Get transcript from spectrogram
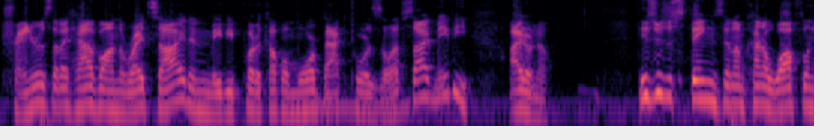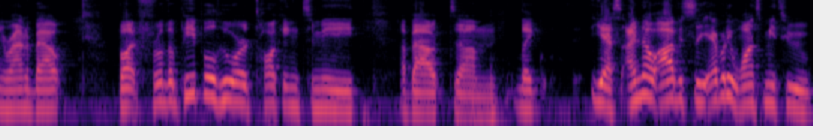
trainers that I have on the right side and maybe put a couple more back towards the left side. Maybe, I don't know. These are just things that I'm kind of waffling around about. But for the people who are talking to me about, um, like, yes, I know obviously everybody wants me to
